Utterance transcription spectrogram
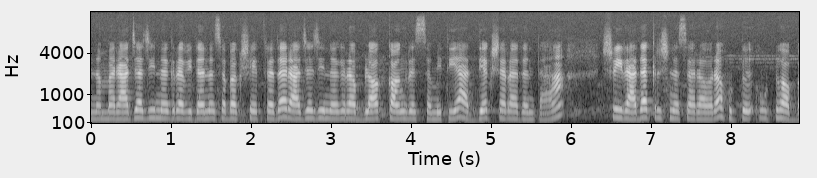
ನಮ್ಮ ರಾಜಾಜಿನಗರ ವಿಧಾನಸಭಾ ಕ್ಷೇತ್ರದ ರಾಜಾಜಿನಗರ ಬ್ಲಾಕ್ ಕಾಂಗ್ರೆಸ್ ಸಮಿತಿಯ ಅಧ್ಯಕ್ಷರಾದಂತಹ ಶ್ರೀ ರಾಧಾಕೃಷ್ಣ ಸರ್ ಅವರ ಹುಟ್ಟು ಹುಟ್ಟುಹಬ್ಬ.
